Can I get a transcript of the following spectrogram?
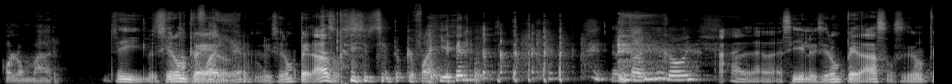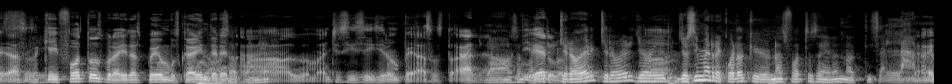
O lo madre. Sí, lo hicieron ayer. Lo hicieron pedazos. Siento que fue ayer. está viejo, güey. Ah, la- sí, lo hicieron pedazos, hicieron pedazos. Sí. Aquí hay fotos, por ahí las pueden buscar en La internet. Ah, no manches, sí se hicieron pedazos. Ah, la- La ni verlo. Quiero ver, quiero ver. Yo, yo sí me recuerdo que vi unas fotos ahí en las noticias. La Ay,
